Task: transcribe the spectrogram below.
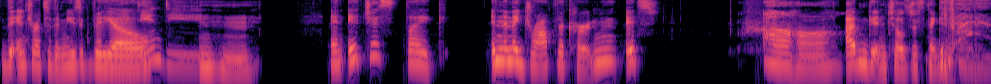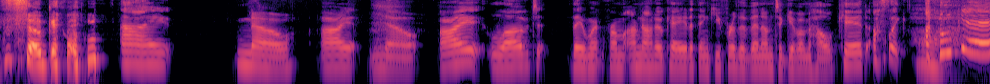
the intro to the music video, D and D. hmm and it just like, and then they drop the curtain. It's Uh huh. I'm getting chills just thinking about it. It's so good. I know. I know. I loved. They went from "I'm not okay" to "Thank you for the venom" to "Give him hell, kid." I was like, okay.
